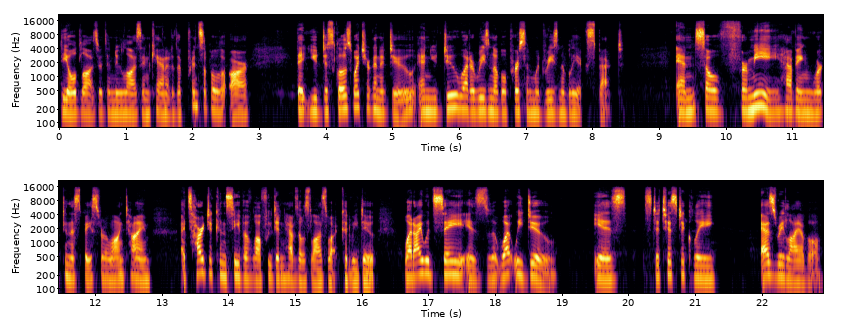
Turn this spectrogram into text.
the old laws or the new laws in Canada, the principle are that you disclose what you're going to do and you do what a reasonable person would reasonably expect. And so for me, having worked in this space for a long time, it's hard to conceive of, well, if we didn't have those laws, what could we do? What I would say is that what we do is statistically as reliable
